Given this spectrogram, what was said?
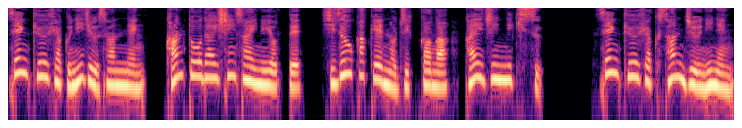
1923年、関東大震災によって、静岡県の実家が海人に帰す。1932年、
